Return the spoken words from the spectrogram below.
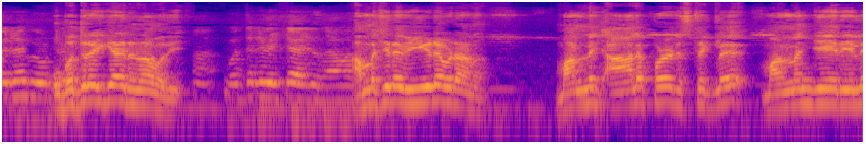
ഓരോ കൂട്ടി ഉപദ്രവിക്കാതിരുന്നാ മതി. അമ്മച്ചിന്റെ അമ്മച്ചിയുടെ വീട് എവിടാണ്? മണ്ണ ആലപ്പുഴ ഡിസ്ട്രിക്റ്റിൽ മണ്ണഞ്ചേരിയിൽ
